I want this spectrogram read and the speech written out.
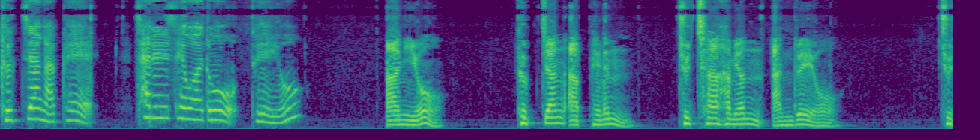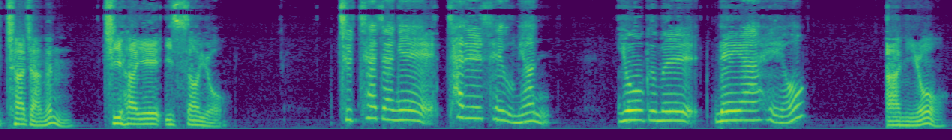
극장 앞에 차를 세워도 돼요? 아니요. 극장 앞에는 주차하면 안 돼요. 주차장은 지하에 있어요. 주차장에 차를 세우면 요금을 내야 해요? 아니요.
